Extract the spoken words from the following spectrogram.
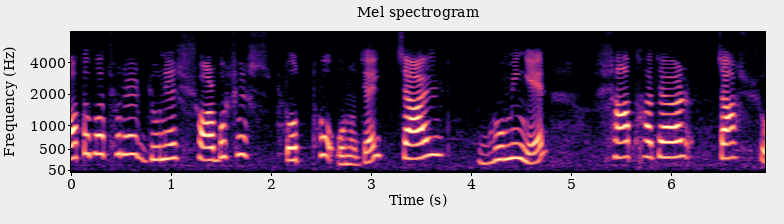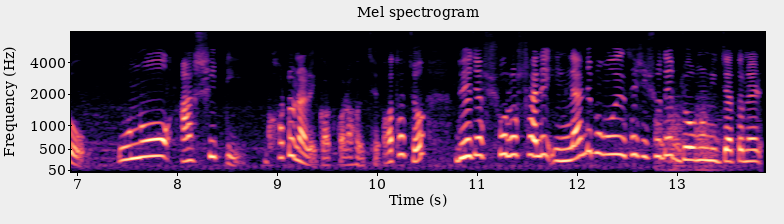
গত বছরের জুনের সর্বশেষ তথ্য অনুযায়ী চাইল্ড গ্রুমিংয়ের সাত হাজার চারশো উনআশিটি ঘটনা রেকর্ড করা হয়েছে। অথচ দুই হাজার ষোলো সালে ইংল্যান্ড এবং ওয়েলসে শিশুদের যৌন নির্যাতনের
